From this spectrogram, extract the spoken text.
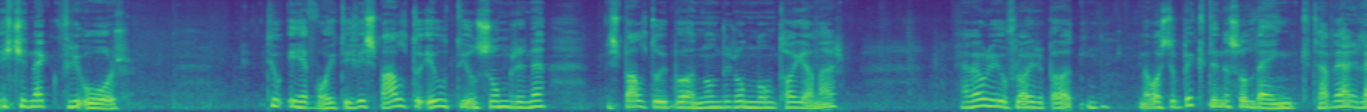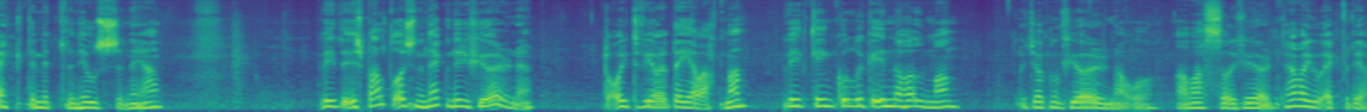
ikke nekk for år. Du, jeg vet ikke, vi spalte ute i somrene, vi spalte i bønnen, vi rundt om tøyene her. Jeg var jo flere bøten, men var jo bygdene så lengt, det var lengt i midten husene, ja. Vi spalte også nekk ned i fjørene, da øyte vi av det av vattnet. Vi gikk og lukket inn i Holman, og gjør noen fjørene og av vassa i fjørene. Det var jo ekvelig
